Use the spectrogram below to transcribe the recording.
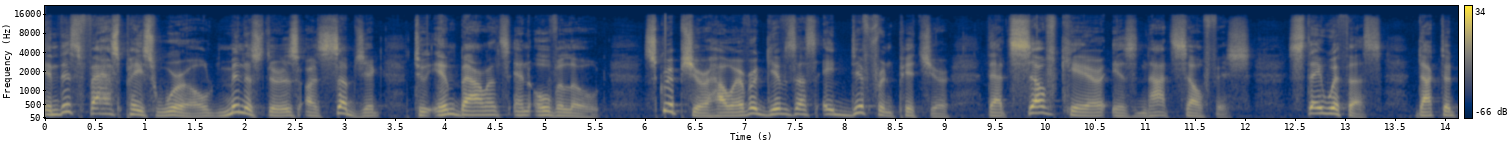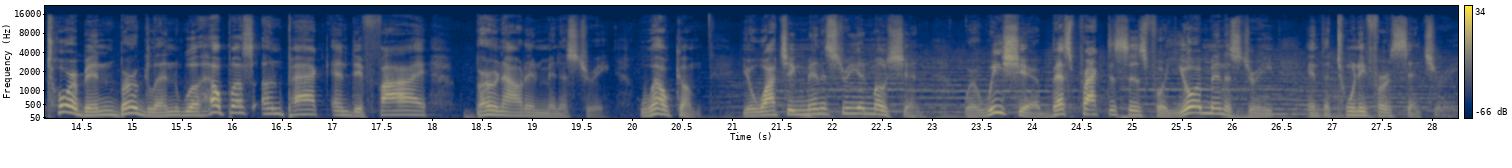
In this fast paced world, ministers are subject to imbalance and overload. Scripture, however, gives us a different picture that self care is not selfish. Stay with us. Dr. Torben Bergland will help us unpack and defy burnout in ministry. Welcome. You're watching Ministry in Motion, where we share best practices for your ministry in the 21st century.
